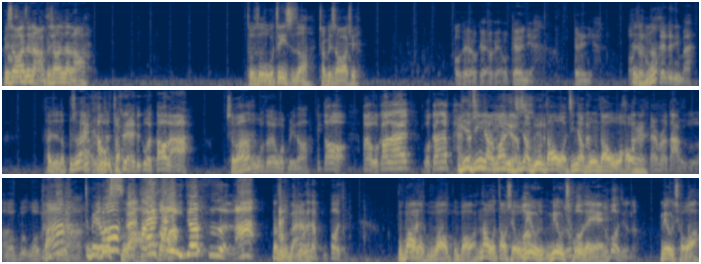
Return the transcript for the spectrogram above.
悲伤蛙在哪？悲伤蛙在哪？走走，我正义使者找悲伤蛙去。OK OK OK，我跟着你，跟着你。他人呢？跟着你们，他人呢？不知道别，看我不顺眼就给我刀了啊！什么我？无所谓，我没刀。没刀，哎，我刚才我刚才排。你是警长吗？你警长不用刀我，警长不用刀我，我好人。白板大鹅我，不，我不是警啊长。，这悲伤蛙死哎了，哎，他已经死了。那怎么办哎留着他不报警。不报吧，不报，不报吧。那我刀谁？我没有没有仇的不耶用，报警的。没有仇啊。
